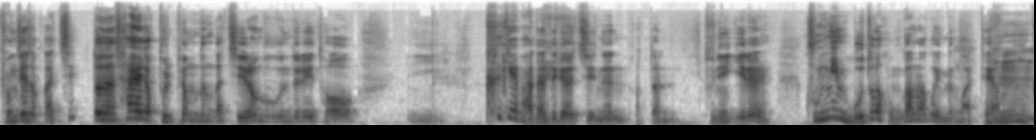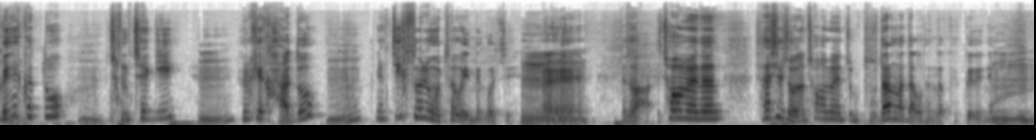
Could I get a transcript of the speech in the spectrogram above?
경제적 가치 또는 사회적 불평등 가치 이런 부분들이 더 이, 크게 받아들여지는 어떤 분위기를 국민 모두가 공감하고 있는 것 같아요. 음. 그러니까 또 음. 정책이 음. 그렇게 가도 음. 그냥 찍소리 못 하고 있는 거지. 음. 예. 그래서 아- 처음에는 사실 저는 처음에는 좀 부당하다고 생각했거든요. 음.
